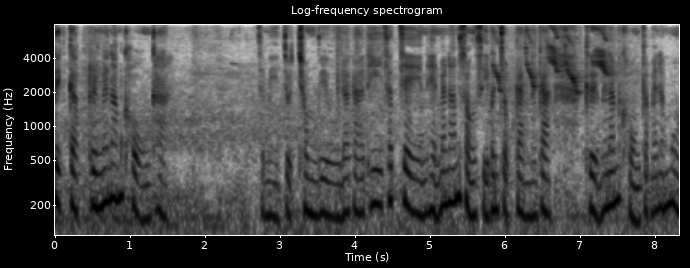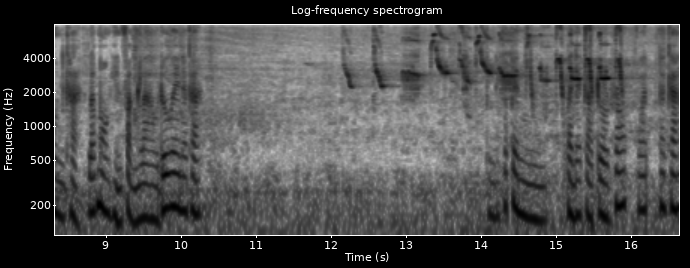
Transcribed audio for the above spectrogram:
ติดกับริมแม่น้ำโขงค่ะ จะมีจุดชมวิวนะคะ ที่ชัดเจนเห็นแม่น้ำสองสีบรรจบกันนะคะ คือแม่น้ำโขงกับแม่น้ำมูลค่ะ แล้วมองเห็นฝั่งลาวด้วยนะคะตรงนี้ก็เป็นบรรยากาศโดยรอบวัดนะคะ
